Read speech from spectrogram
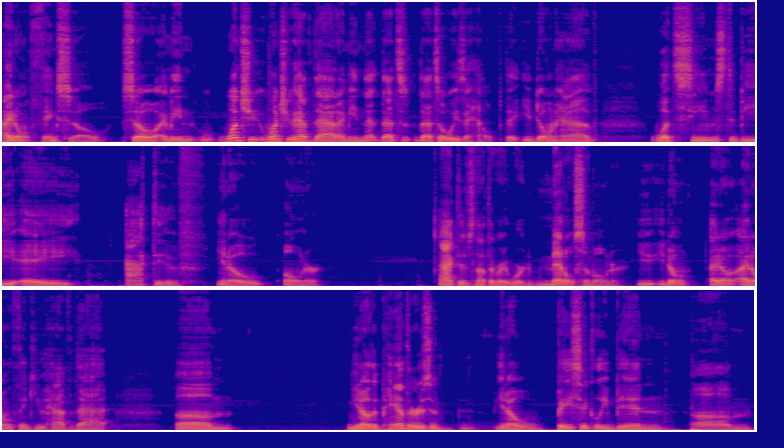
I don't think so. So I mean, once you once you have that, I mean that that's that's always a help that you don't have what seems to be a active, you know, owner. Active's not the right word. Meddlesome owner. You you don't I don't I don't think you have that. Um, you know, the Panthers have you know basically been um,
